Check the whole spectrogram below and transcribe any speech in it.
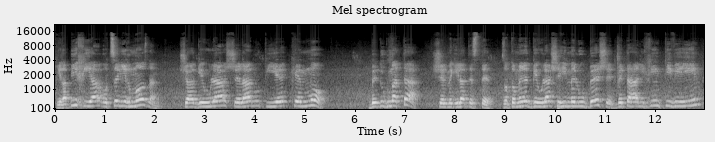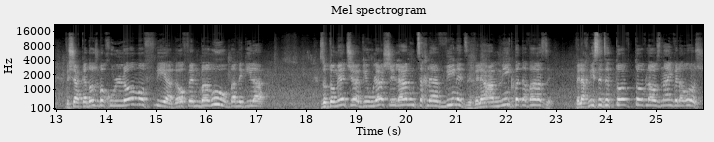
כי רבי חייה רוצה לרמוז לנו שהגאולה שלנו תהיה כמו בדוגמתה של מגילת אסתר. זאת אומרת גאולה שהיא מלובשת בתהליכים טבעיים ושהקדוש ברוך הוא לא מופיע באופן ברור במגילה. זאת אומרת שהגאולה שלנו צריך להבין את זה ולהעמיק בדבר הזה ולהכניס את זה טוב טוב לאוזניים ולראש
